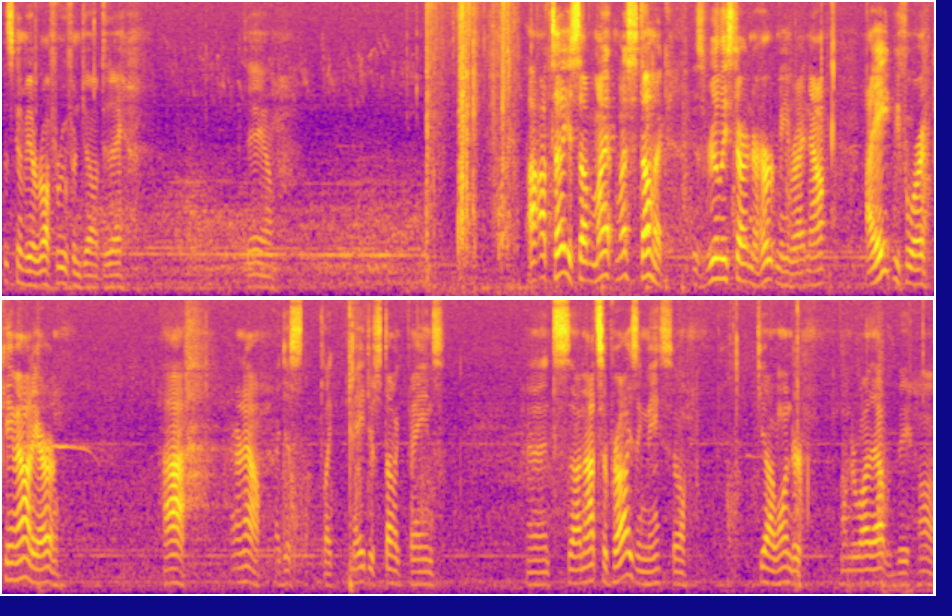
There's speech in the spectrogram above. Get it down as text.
This is going to be a rough roofing job today. Damn. I'll tell you something, my, my stomach is really starting to hurt me right now. I ate before I came out here and ah, I don't know, I just like major stomach pains. And it's uh, not surprising me so gee I wonder wonder why that would be huh?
